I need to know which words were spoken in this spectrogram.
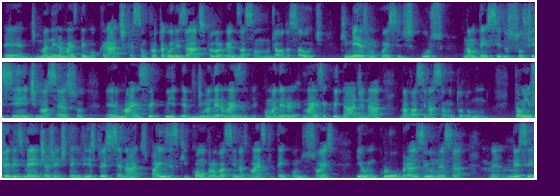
é, de maneira mais democrática são protagonizados pela Organização Mundial da Saúde que mesmo com esse discurso não tem sido suficiente no acesso é, mais de maneira mais com maneira mais equidade na, na vacinação em todo o mundo. Então, infelizmente, a gente tem visto esses cenários, países que compram vacinas mais que têm condições, e eu incluo o Brasil nessa, né, nesse,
